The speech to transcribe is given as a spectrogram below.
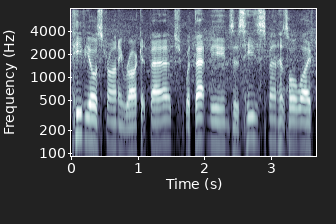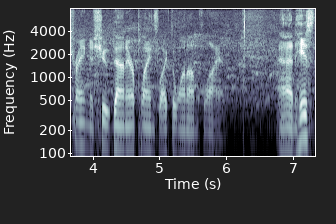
PVO Strani rocket badge. What that means is he's spent his whole life training to shoot down airplanes like the one I'm flying, and he's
